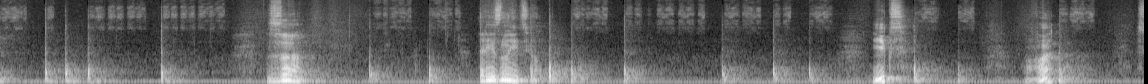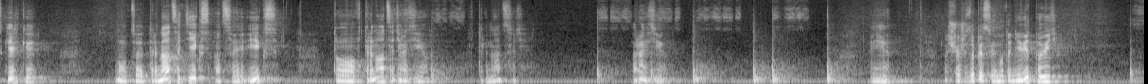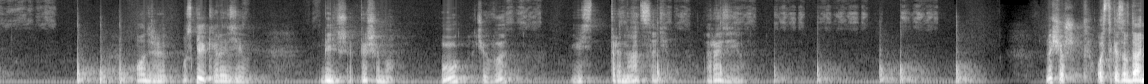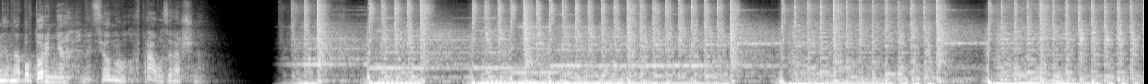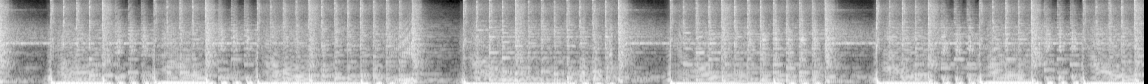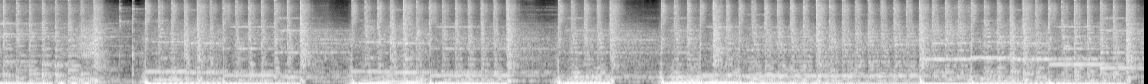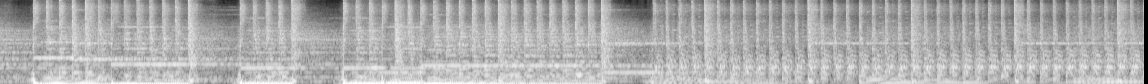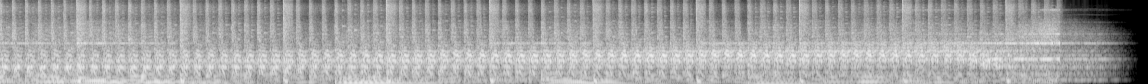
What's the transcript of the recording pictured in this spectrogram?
за різницю х в скільки? Ну, це 13х, а це х, то в 13 разів. В 13 разів. Є. Ну що ж, записуємо тоді відповідь. Отже, у скільки разів більше пишемо у чи в вісь 13 разів. Ну що ж, ось таке завдання на повторення. На цьому вправу завершено.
